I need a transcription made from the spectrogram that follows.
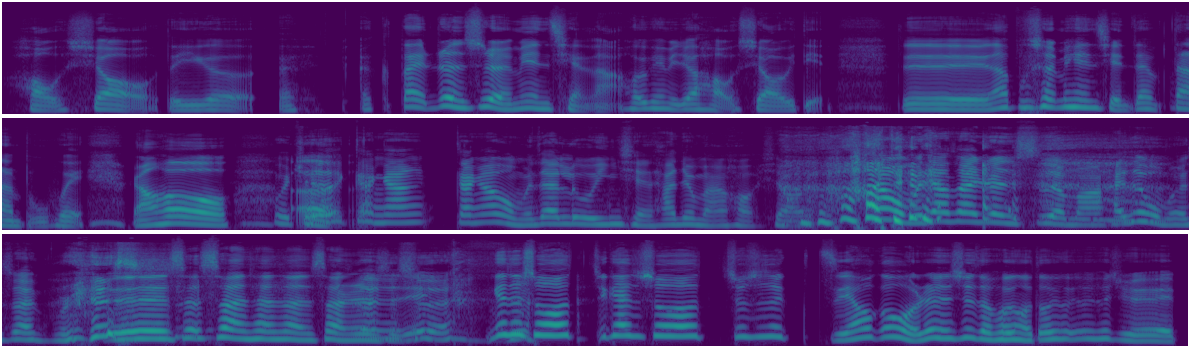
好笑的一个哎。在认识人面前啦，会变比较好笑一点。对对对，那不是面前，但当然不会。然后我觉得刚刚刚刚我们在录音前他就蛮好笑的。那我们这样算认识了吗？还是我们算不认识？对，算 算算算算认识。应该是说，应该是说，就是只要跟我认识的朋友，都会会觉得，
